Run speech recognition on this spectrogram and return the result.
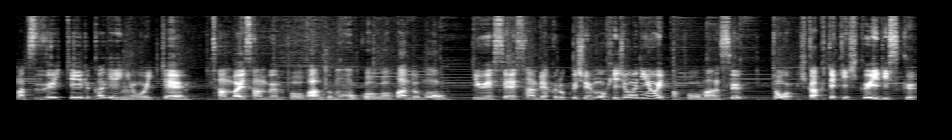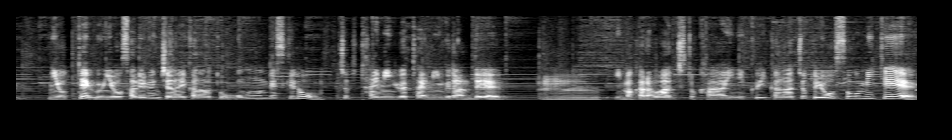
ま続いている限りにおいて、3倍3分法ファンドも55ファンドも USA360 も非常に良いパフォーマンスと比較的低いリスクによって運用されるんじゃないかなと思うんですけど、ちょっとタイミングがタイミングなんで、うーん、今からはちょっと買いにくいかな、ちょっと様子を見て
